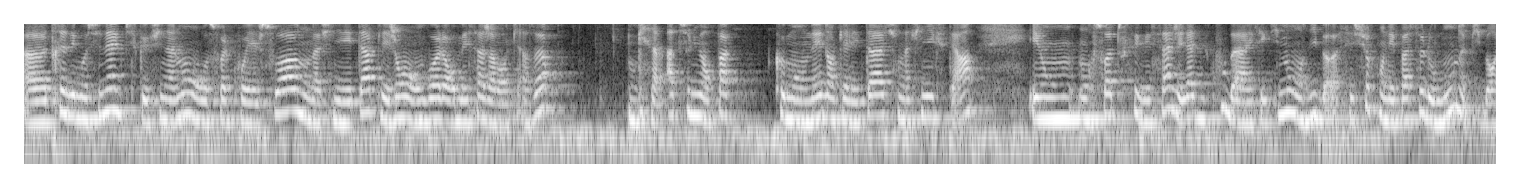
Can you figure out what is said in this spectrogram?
euh, très émotionnelles puisque finalement on reçoit le courrier le soir on a fini l'étape les gens envoient leur message avant 15h donc ils savent absolument pas comment on est dans quel état si on a fini etc et on, reçoit tous ces messages, et là, du coup, bah, effectivement, on se dit, bah, c'est sûr qu'on n'est pas seul au monde. Et puis, bon,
